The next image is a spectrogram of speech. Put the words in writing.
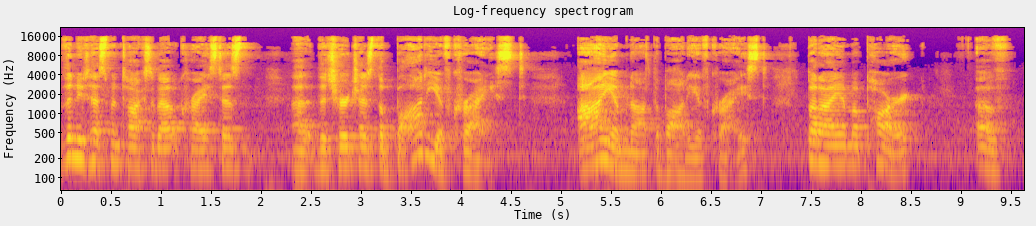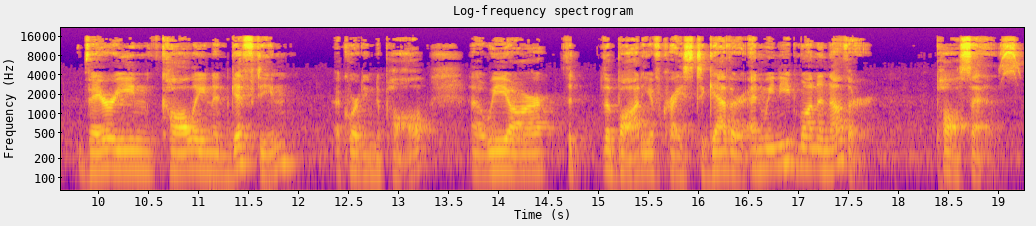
The New Testament talks about Christ as uh, the church as the body of Christ. I am not the body of Christ, but I am a part of varying calling and gifting, according to Paul. Uh, we are the, the body of Christ together, and we need one another, Paul says.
